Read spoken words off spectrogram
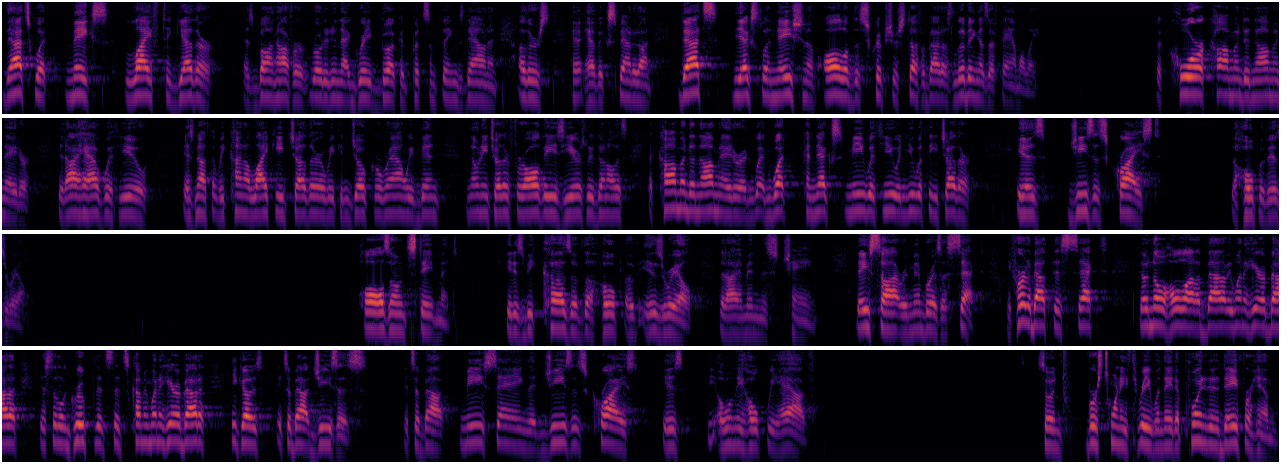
That's what makes life together, as Bonhoeffer wrote it in that great book and put some things down, and others have expounded on. That's the explanation of all of the scripture stuff about us living as a family. The core common denominator that I have with you is not that we kind of like each other, we can joke around, we've been known each other for all these years, we've done all this. The common denominator and, and what connects me with you and you with each other is Jesus Christ, the hope of Israel. Paul's own statement it is because of the hope of Israel that I am in this chain. They saw it, remember, as a sect. We've heard about this sect, don't know a whole lot about it. We want to hear about it. This little group that's, that's coming, want to hear about it. He goes, It's about Jesus. It's about me saying that Jesus Christ is the only hope we have. So in verse 23, when they'd appointed a day for him,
